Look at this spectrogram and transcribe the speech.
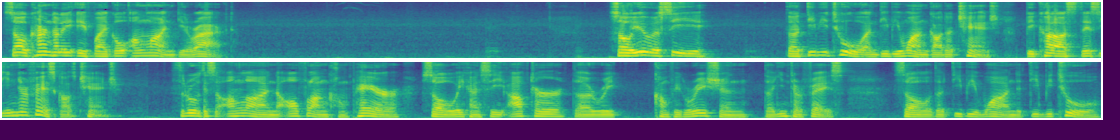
So currently, if I go online direct, So you will see the DB2 and DB1 got a change because this interface got changed. Through this online offline compare, so we can see after the reconfiguration, the interface, so the DB1 and the DB2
